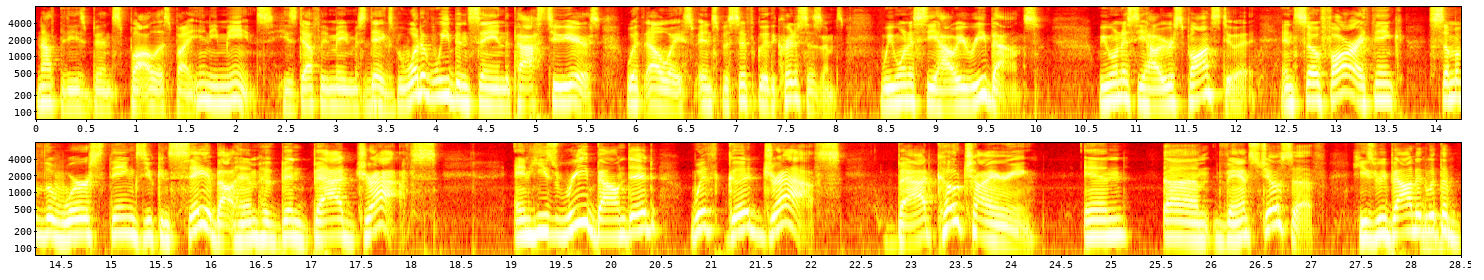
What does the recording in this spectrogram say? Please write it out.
not that he's been spotless by any means. He's definitely made mistakes. But what have we been saying the past two years with Elway, and specifically the criticisms? We want to see how he rebounds. We want to see how he responds to it. And so far, I think some of the worst things you can say about him have been bad drafts. and he's rebounded with good drafts. Bad coach hiring in um, Vance Joseph. He's rebounded with a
